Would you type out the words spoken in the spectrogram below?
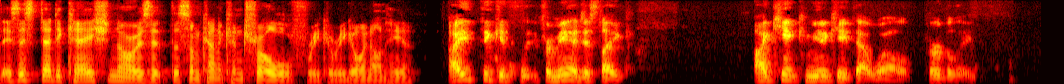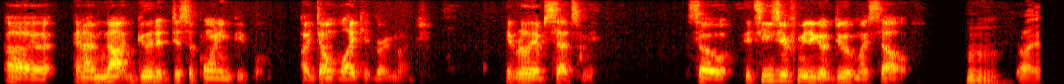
is this dedication or is it there's some kind of control freakery going on here? I think it's for me. I just like I can't communicate that well verbally, uh, and I'm not good at disappointing people. I don't like it very much. It really upsets me. So it's easier for me to go do it myself. Hmm. Right.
